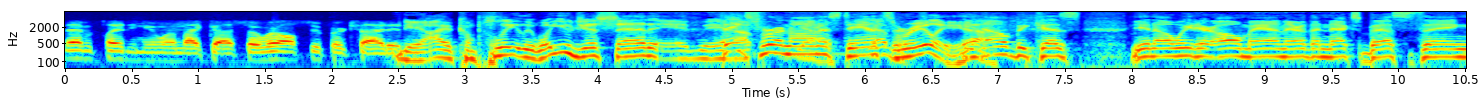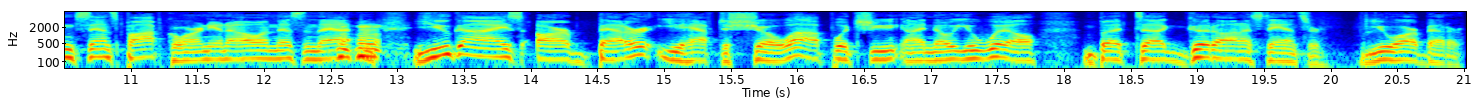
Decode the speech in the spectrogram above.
they haven't played anyone like us, so we're all super excited. Yeah, I completely. What you just said. It, Thanks for an yeah, honest answer. Really, yeah. You know, because you know we'd hear, "Oh man, they're the next best thing since popcorn," you know, and this and that. and you guys are better. You have to show up, which you, I know you will. But uh, good, honest answer. You are better.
